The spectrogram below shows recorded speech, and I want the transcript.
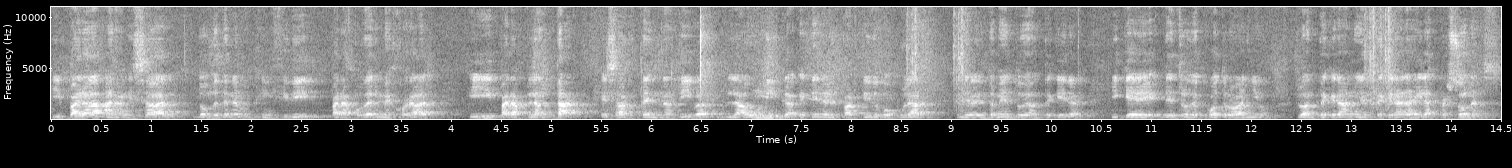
y para analizar dónde tenemos que incidir para poder mejorar y para plantar esa alternativa, la única que tiene el Partido Popular en el Ayuntamiento de Antequera y que dentro de cuatro años los antequeranos y antequeranas y las personas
